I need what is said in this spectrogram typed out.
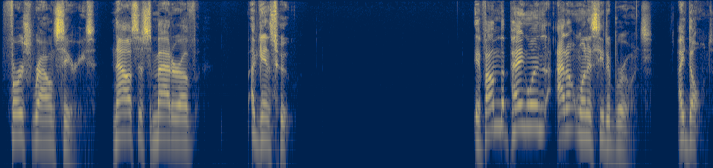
first round series. Now it's just a matter of against who. If I'm the Penguins, I don't want to see the Bruins. I don't.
